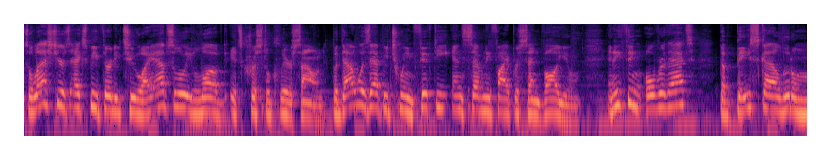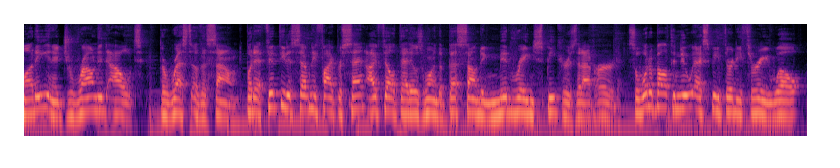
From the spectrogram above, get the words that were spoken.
So last year's XB32, I absolutely loved its crystal clear sound, but that was at between 50 and 75% volume. Anything over that, the bass got a little muddy and it drowned out the rest of the sound. But at 50 to 75%, I felt that it was one of the best sounding mid-range speakers that I've heard. So what about the new XB33? Well,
